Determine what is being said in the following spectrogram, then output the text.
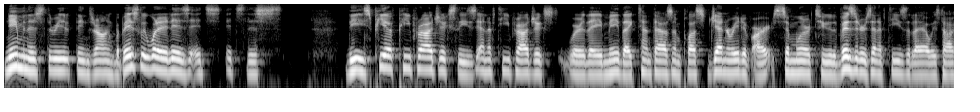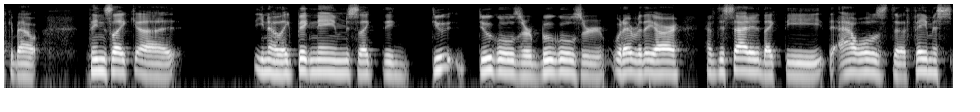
naming those three things wrong, but basically what it is, it's it's this these PFP projects, these NFT projects where they made like 10,000 plus generative art similar to the visitors NFTs that I always talk about. Things like uh you know, like big names like the do- Dougals or Boogles or whatever they are have decided like the the owls, the famous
